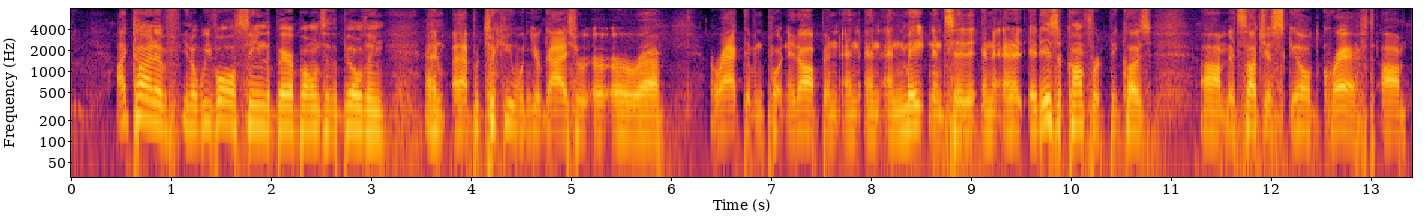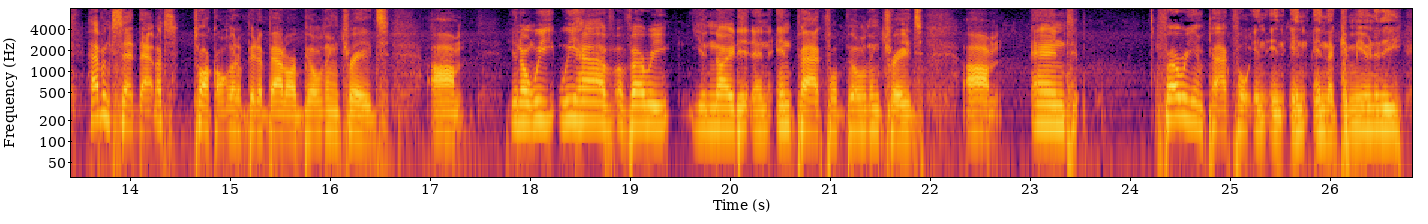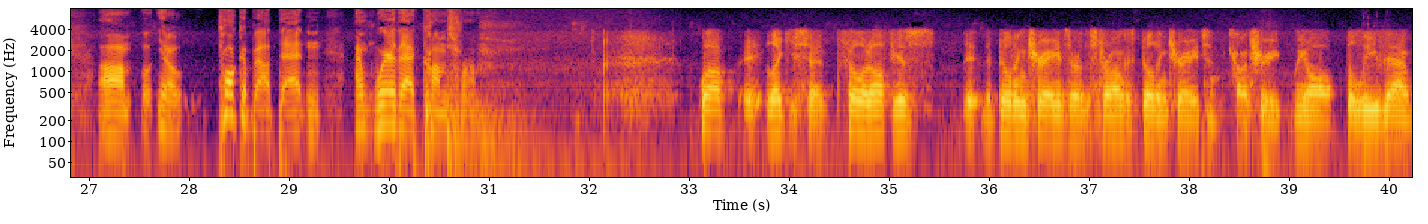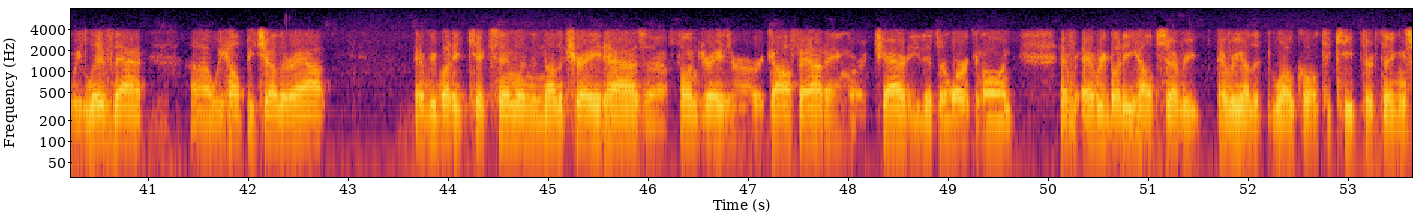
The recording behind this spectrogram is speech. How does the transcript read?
I kind of, you know, we've all seen the bare bones of the building, and uh, particularly when your guys are are, are, uh, are, active in putting it up and, and, and, and maintenance it, and, and it, it is a comfort because um, it's such a skilled craft. Um, having said that, let's talk a little bit about our building trades. Um, you know, we, we have a very united and impactful building trades, um, and very impactful in, in, in, in the community. Um, you know, talk about that and, and where that comes from. Well, like you said, Philadelphia's the building trades are the strongest building trades in the country. We all believe that. We live that. Uh, we help each other out. Everybody kicks in when another trade has a fundraiser or a golf outing or a charity that they're working on. Everybody helps every every other local to keep their things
